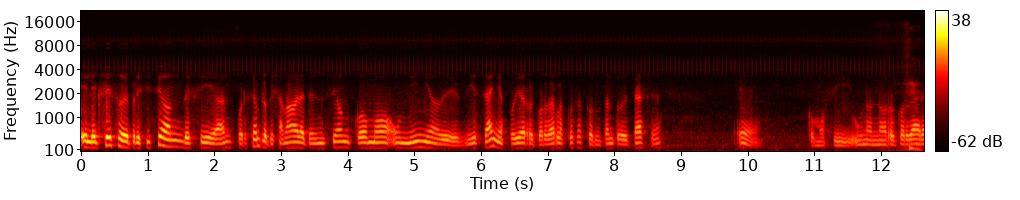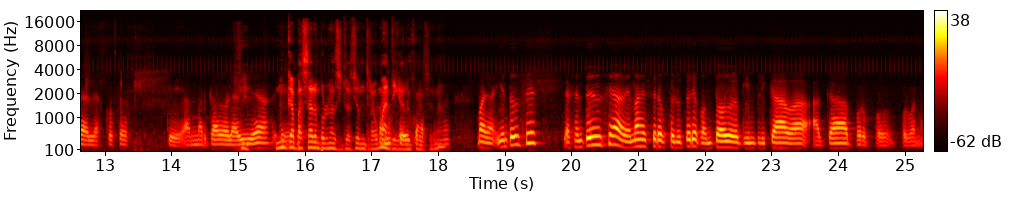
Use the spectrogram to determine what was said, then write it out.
el exceso de precisión, decían, por ejemplo, que llamaba la atención cómo un niño de 10 años podía recordar las cosas con tanto detalle, eh, como si uno no recordara las cosas que han marcado la vida. Nunca eh, pasaron por una situación traumática los jueces, ¿no? Bueno, y entonces la sentencia, además de ser absolutoria con todo lo que implicaba acá, por, por, por bueno,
